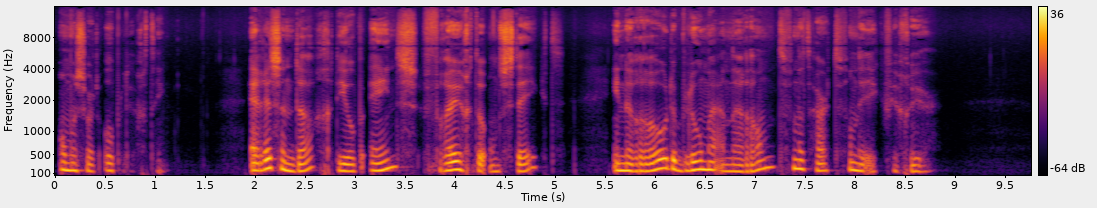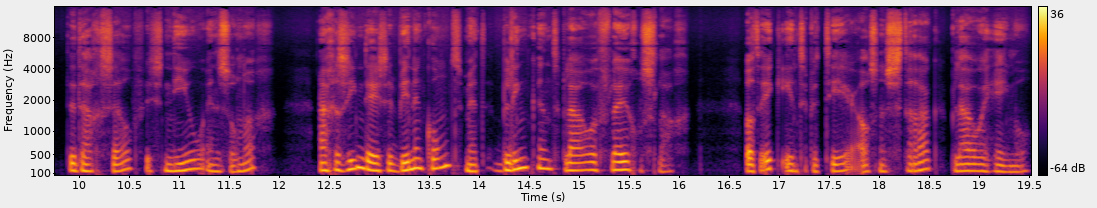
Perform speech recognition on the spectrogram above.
om een soort opluchting. Er is een dag die opeens vreugde ontsteekt in de rode bloemen aan de rand van het hart van de ik-figuur. De dag zelf is nieuw en zonnig, aangezien deze binnenkomt met blinkend blauwe vleugelslag, wat ik interpreteer als een strak blauwe hemel.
